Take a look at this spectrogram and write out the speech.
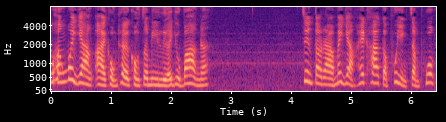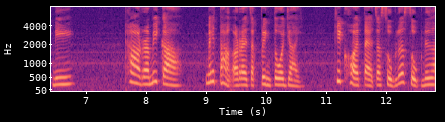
หวังว่าอย่างอายของเธอคงจะมีเหลืออยู่บ้างนะจินตราไม่อยากให้ค่ากับผู้หญิงจำพวกนี้ ทารามิกาไม่ต่างอะไรจากปลิงตัวใหญ่ ที่คอยแต่จะสูบเลือดสูบเนื้อ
